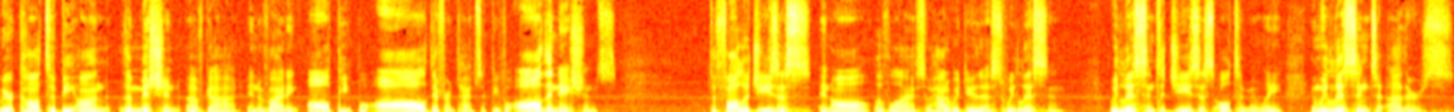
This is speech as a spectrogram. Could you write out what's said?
we are called to be on the mission of God in inviting all people, all different types of people, all the nations to follow Jesus in all of life. So, how do we do this? We listen. We listen to Jesus ultimately, and we listen to others.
